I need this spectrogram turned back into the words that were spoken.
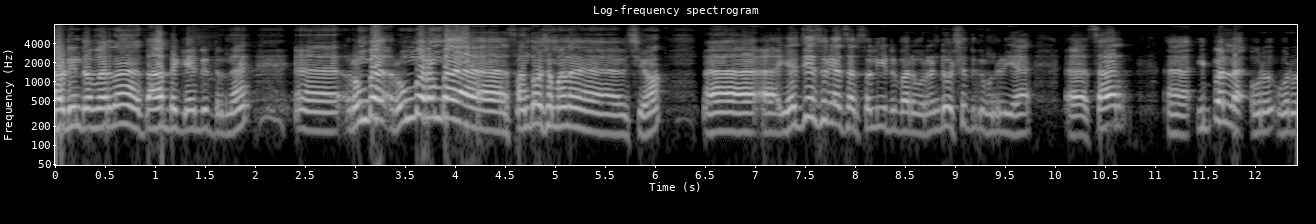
அப்படின்ற மாதிரி தான் சார்கிட்ட கேட்டுட்டு இருந்தேன் ரொம்ப ரொம்ப ரொம்ப சந்தோஷமான விஷயம். எஸ். ஜே. சூர்யா சார் சொல்லிக்கிட்டு இருப்பார் ஒரு ரெண்டு வருஷத்துக்கு முன்னாடியே. சார் இப்போ இல்லை ஒரு ஒரு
